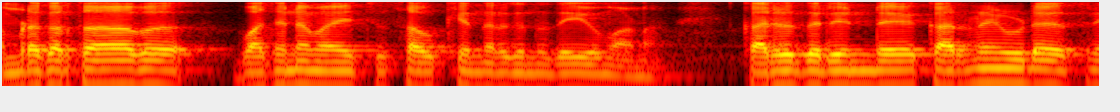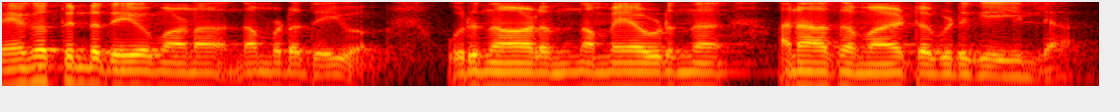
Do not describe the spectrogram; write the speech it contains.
നമ്മുടെ കർത്താവ് വചനമയച്ച് സൗഖ്യം നൽകുന്ന ദൈവമാണ്. കരുതലിന്റെ കരുണയുടെ സ്നേഹത്തിന്റെ ദൈവമാണ് നമ്മുടെ ദൈവം. ഒരു നാളും നമ്മെ അവിടുന്ന് അനാഥമായിട്ട് വിടുകയില്ല.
